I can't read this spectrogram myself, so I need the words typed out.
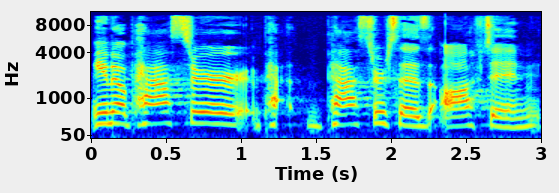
you know, pastor pa- pastor says often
